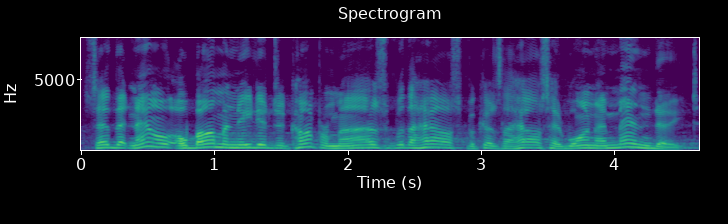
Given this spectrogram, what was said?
said that now Obama needed to compromise with the House because the House had won a mandate.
